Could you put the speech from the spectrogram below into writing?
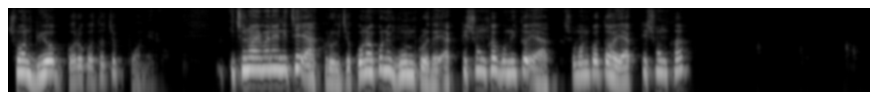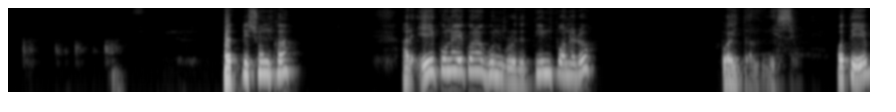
সমান বিয়োগ করো, কত হচ্ছে? পনেরো। কিছু নয় মানে নিচে এক রয়েছে। কোনো কোনো গুণ করে দেয় একটি সংখ্যা গুণিত এক। সমান কত হয়? একটি সংখ্যা। একটি সংখ্যা। আর এই কোনো এই কোনো গুণ করে দেয় তিন, পনেরো, পঁয়তাল্লিশ। অতএব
